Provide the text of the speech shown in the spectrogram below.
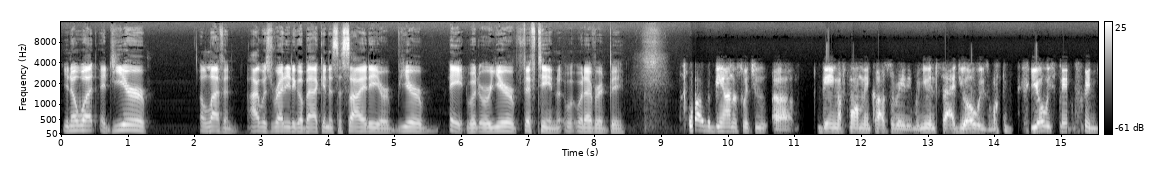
you know what, at year 11, I was ready to go back into society, or year eight, or year 15, whatever it be? Well, to be honest with you, uh, being a formerly incarcerated, when you're inside, you always want, you always think when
